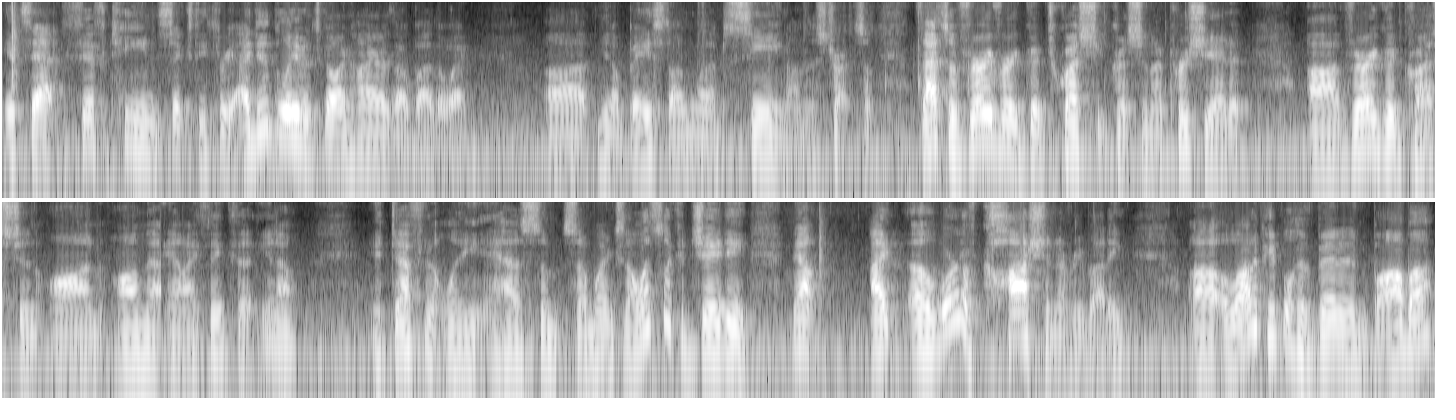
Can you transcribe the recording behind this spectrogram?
it's at 1563. I do believe it's going higher, though, by the way uh, you know, based on what I'm seeing on this chart. So that's a very, very good question, Christian. I appreciate it. Uh, very good question on on that, and I think that you know, it definitely has some some wings. Now let's look at JD. Now, I, a word of caution, everybody. Uh, a lot of people have been in Baba.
